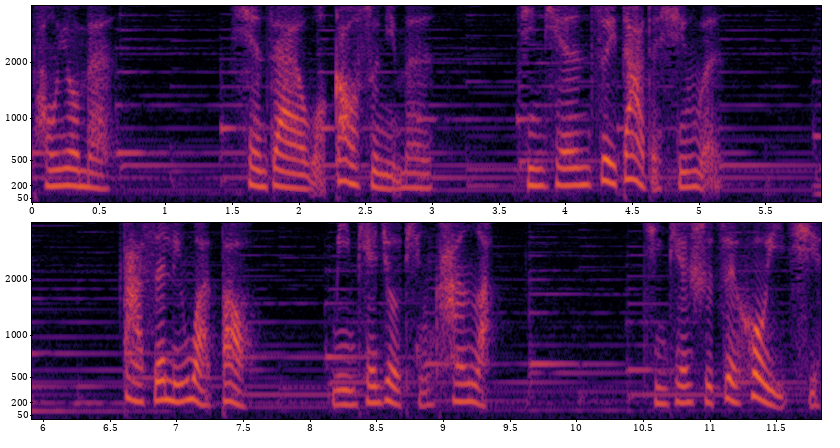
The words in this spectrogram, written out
朋友们，现在我告诉你们，今天最大的新闻。大森林晚报明天就停刊了，今天是最后一期。”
